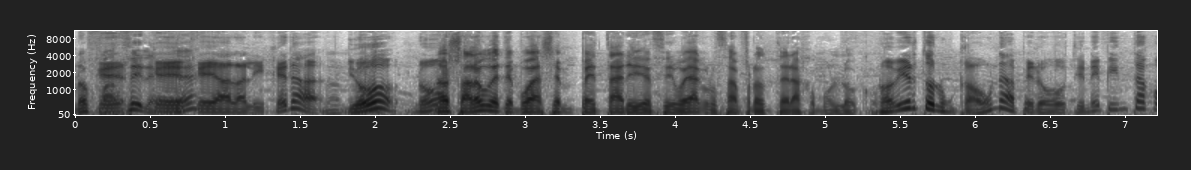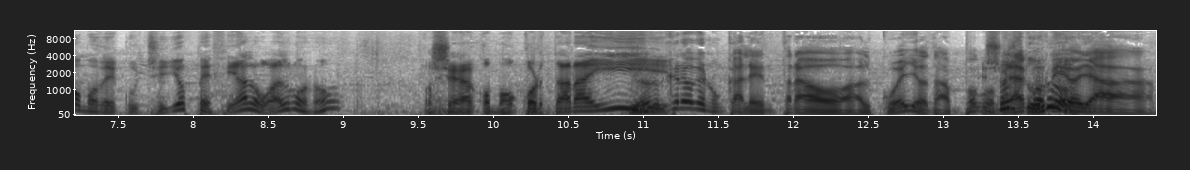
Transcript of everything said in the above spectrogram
No que, fácil, que- ¿eh? que a la ligera. No. Yo no, No es algo que te puedas empetar y decir voy a cruzar fronteras como un loco. no he abierto nunca una, pero tiene pinta como de cuchillo especial o algo, ¿no? O sea, como cortar ahí. Yo creo que nunca le he entrado al cuello tampoco. Eso Me duro. comido ya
